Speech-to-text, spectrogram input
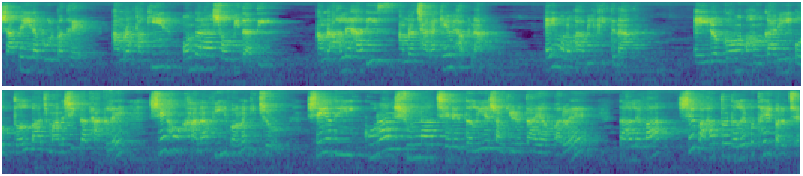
সাফেইরা ভুল পথে আমরা ফাকির, অন্যরা সব বিদাতি আমরা আহলে হাদিস, আমরা ছাড়া কেউ হক না। এই মনোভাবই ফিতনা। এই রকম অহংকারী ও দলবাজ মানসিকতা থাকলে সে হোক হানাফি বন কিছু। সে যদি কোরআন সুন্না ছেড়ে দলীয় সংকীর্ণতায় পারে তাহলে বা সে বাহাত্তর দলের পথেই পারছে।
